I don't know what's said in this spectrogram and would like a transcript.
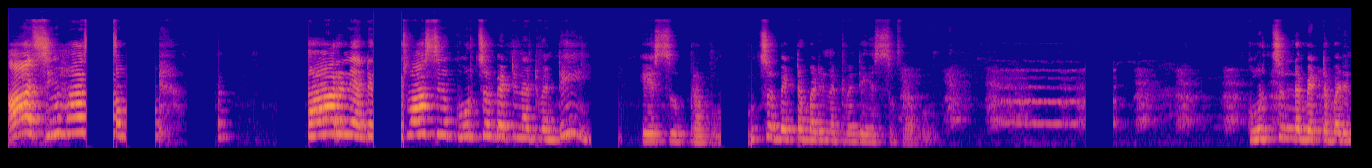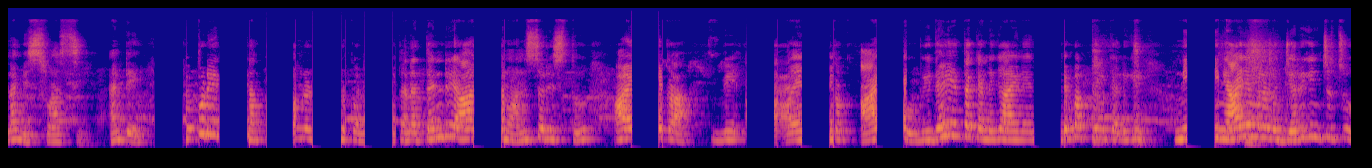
ఆ సింహాసనం అంటే విశ్వాసిని కూర్చోబెట్టినటువంటి యేసు ప్రభు. కూర్చోబెట్టబడినటువంటి యేసు ప్రభు. కూర్చుండబెట్టబడిన విశ్వాసి. అంటే ఎప్పుడైతే తన తండ్రి ఆజ్ఞను అనుసరిస్తూ ఆయన యొక్క ఆయన ఆయనకు విధేయత కలిగి ఆయన భక్తులు కలిగి నీ న్యాయములను జరిగించుచు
